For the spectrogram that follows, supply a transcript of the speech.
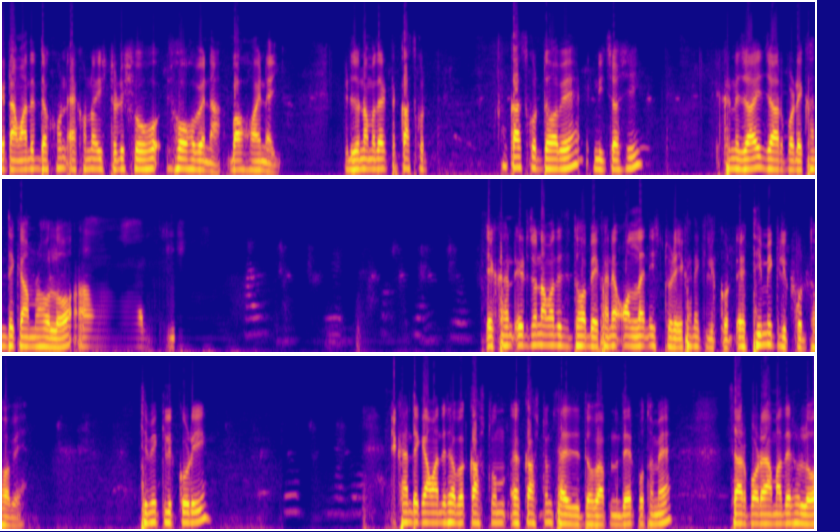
এটা আমাদের দেখুন, এখনও স্টোরি শো শো হবে না, বা হয় নাই। এর জন্য আমাদের একটা কাজ করতে কাজ করতে হবে, নিচে আসি। এখানে যাই, যাওয়ার পর এখান থেকে আমরা হলো এখান, এর জন্য আমাদের যেতে হবে এখানে অনলাইন স্টোরি এখানে ক্লিক করতে থিমে ক্লিক করতে হবে। থিমে ক্লিক করি। এখান থেকে আমাদের হবে কাস্টম কাস্টম সাইজ দিতে হবে আপনাদের প্রথমে। তারপরে আমাদের হলো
